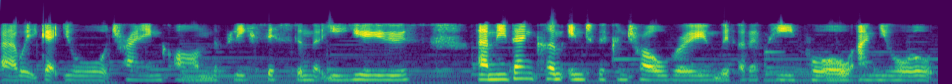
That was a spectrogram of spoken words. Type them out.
uh, where you get your training on the police system that you use. Um, you then come into the control room with other people, and you're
